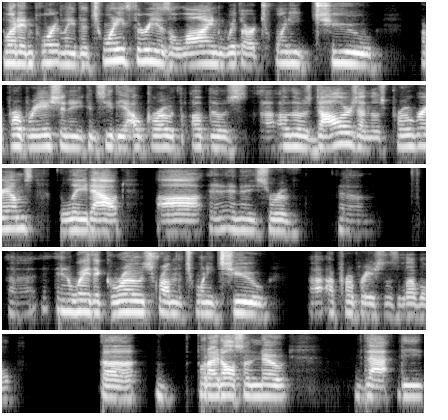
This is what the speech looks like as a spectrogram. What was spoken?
but importantly, the twenty-three is aligned with our twenty-two appropriation, and you can see the outgrowth of those, uh, of those dollars and those programs laid out uh, in, in a sort of, um, uh, in a way that grows from the twenty-two uh, appropriations level. Uh, But I'd also note that the,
